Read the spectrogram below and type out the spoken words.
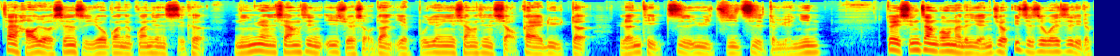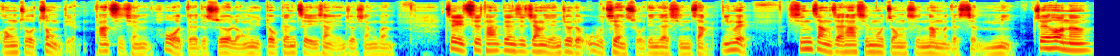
在好友生死攸关的关键时刻，宁愿相信医学手段，也不愿意相信小概率的。人体治愈机制的原因，对心脏功能的研究一直是威斯理的工作重点。他此前获得的所有荣誉都跟这一项研究相关。这一次，他更是将研究的物件锁定在心脏，因为心脏在他心目中是那么的神秘。最后呢，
